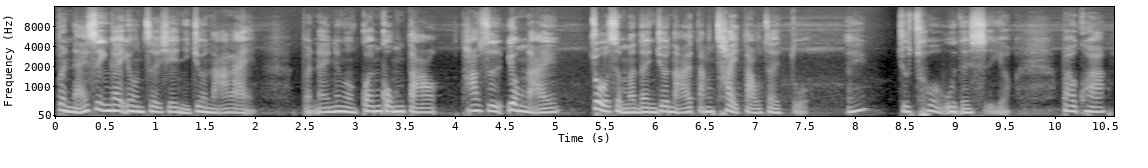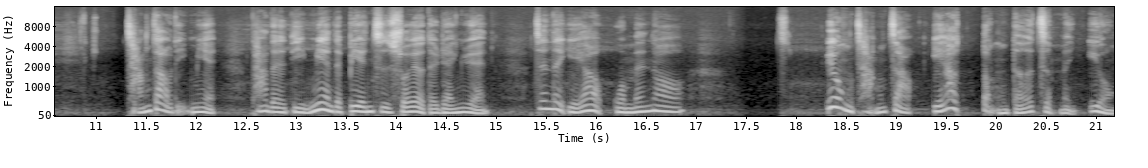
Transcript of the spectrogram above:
本来是应该用这些，你就拿来本来那个关公刀，它是用来做什么的，你就拿来当菜刀在做，哎，就错误的使用，包括长照里面。它的里面的编制，所有的人员真的也要我们哦，用长照也要懂得怎么用，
